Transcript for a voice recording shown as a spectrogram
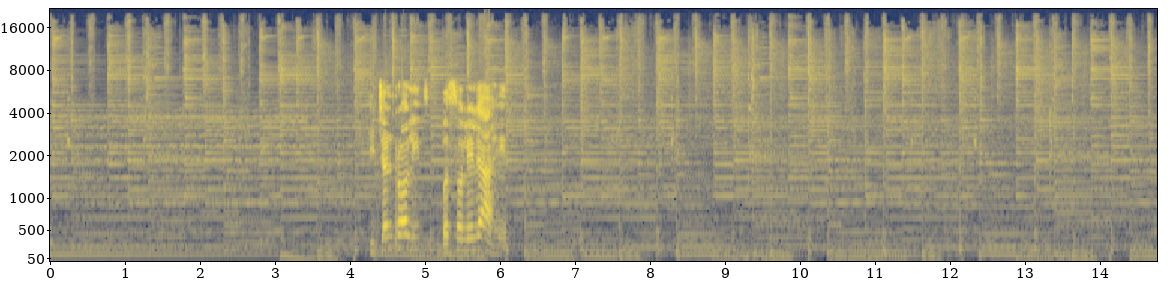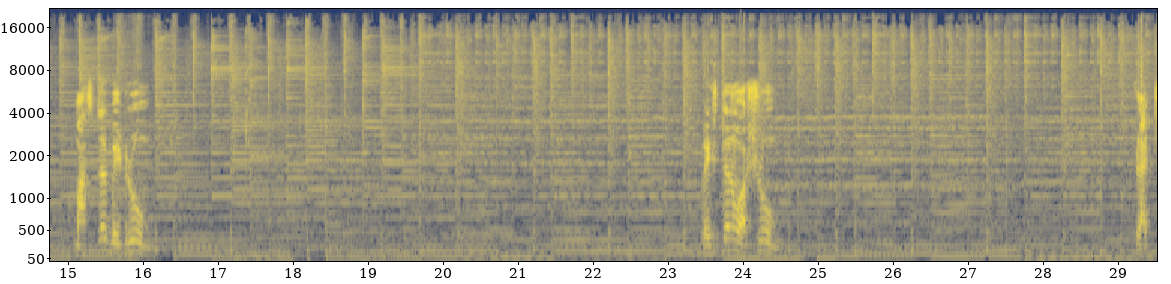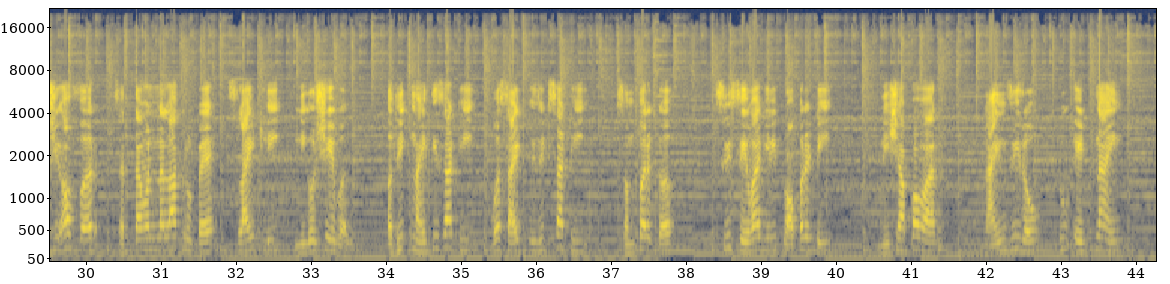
kitchen trolleys बसवलेल्या आहेत. Master bedroom. Western washroom. फ्लॅटची offer सत्तावन्न लाख रुपये स्लाइटली निगोशिएबल अधिक माहितीसाठी व साईट व्हिजिटसाठी संपर्क Shri Sevagiri property Nisha Pawar nine zero two eight nine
